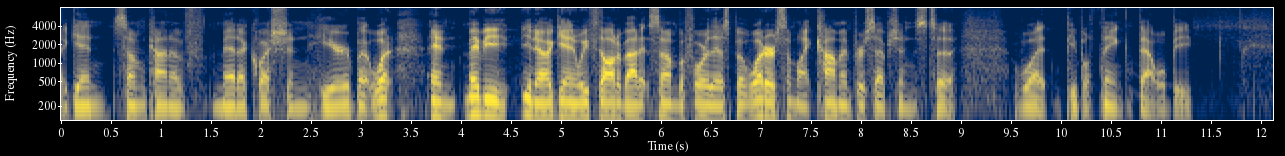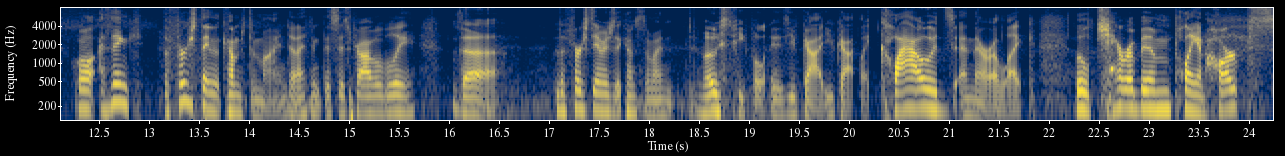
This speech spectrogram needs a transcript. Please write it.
Again, some kind of meta question here, but what, and maybe, you know, again, we've thought about it some before this, but what are some like common perceptions to what people think that will be? Well, I think the first thing that comes to mind, and I think this is probably the the first image that comes to mind to most people is you've got you've got like clouds and there are like little cherubim playing harps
